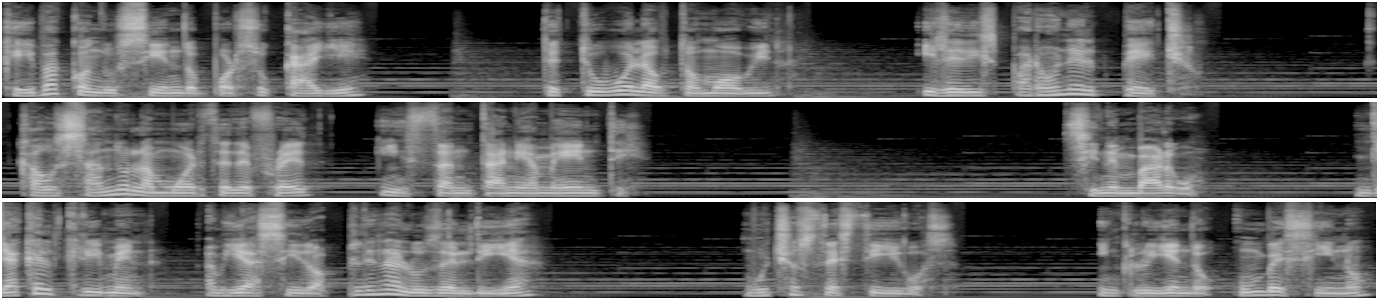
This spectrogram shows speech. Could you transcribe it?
que iba conduciendo por su calle, detuvo el automóvil y le disparó en el pecho, causando la muerte de Fred instantáneamente. Sin embargo, ya que el crimen había sido a plena luz del día, muchos testigos, incluyendo un vecino,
